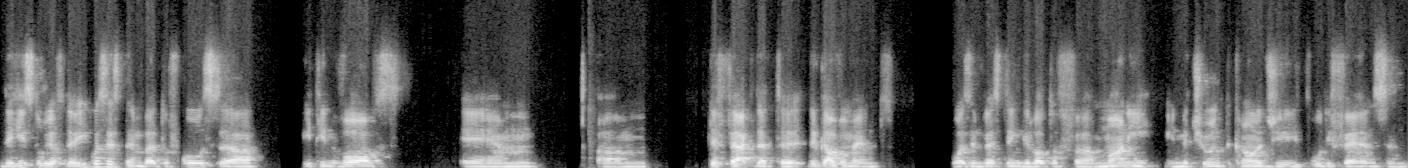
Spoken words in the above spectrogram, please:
the history of the ecosystem, but of course, it involves um, um, the fact that the government was investing a lot of uh, money in maturing technology through defense and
